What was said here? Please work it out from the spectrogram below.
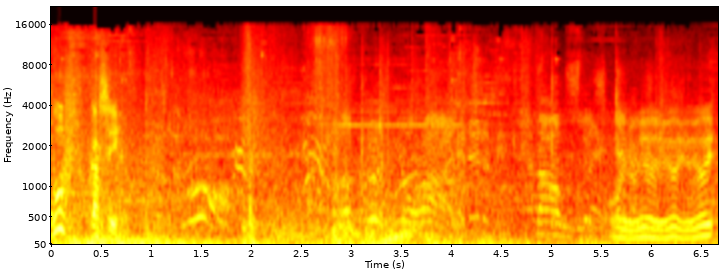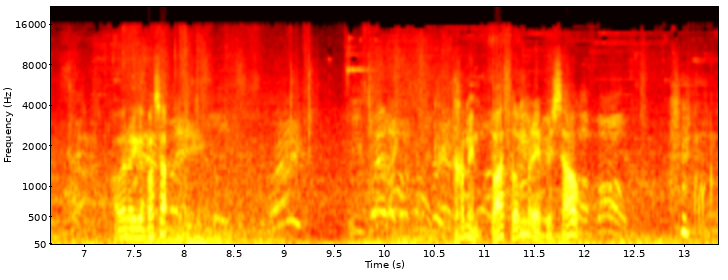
Uf, casi. Uy, uy, uy, uy, uy. A ver, ¿qué pasa? Déjame en paz, hombre, pesado.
